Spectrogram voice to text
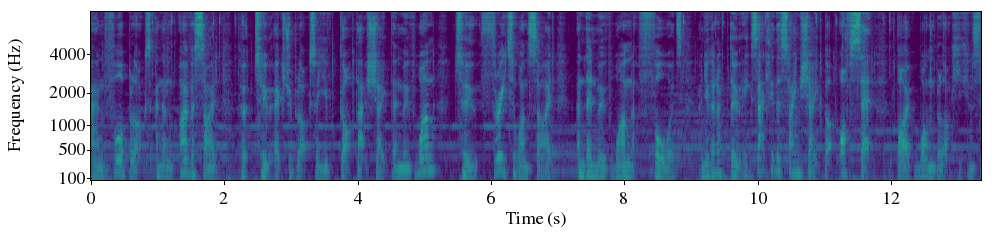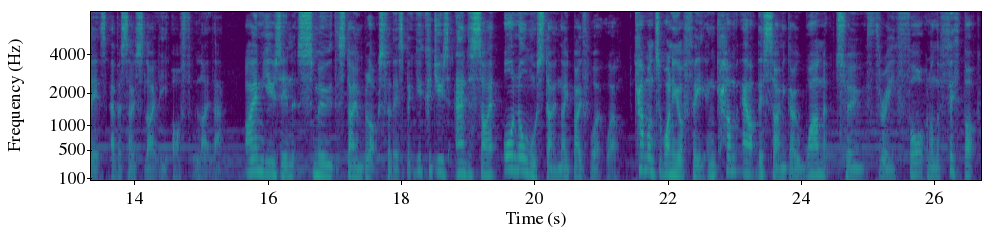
and four blocks, and then on either side, put two extra blocks so you've got that shape. Then move one, two, three to one side, and then move one forwards. And you're going to do exactly the same shape, but offset by one block. You can see it's ever so slightly off like that. I am using smooth stone blocks for this, but you could use andesite or normal stone. They both work well. Come onto one of your feet and come out this side and go one, two, three, four. And on the fifth block,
